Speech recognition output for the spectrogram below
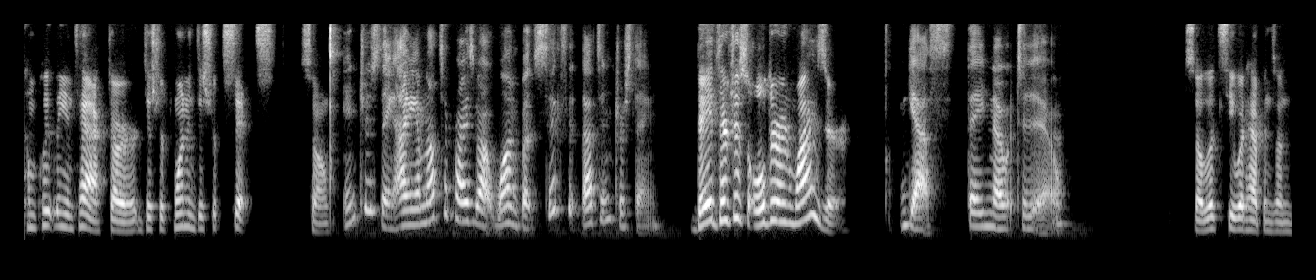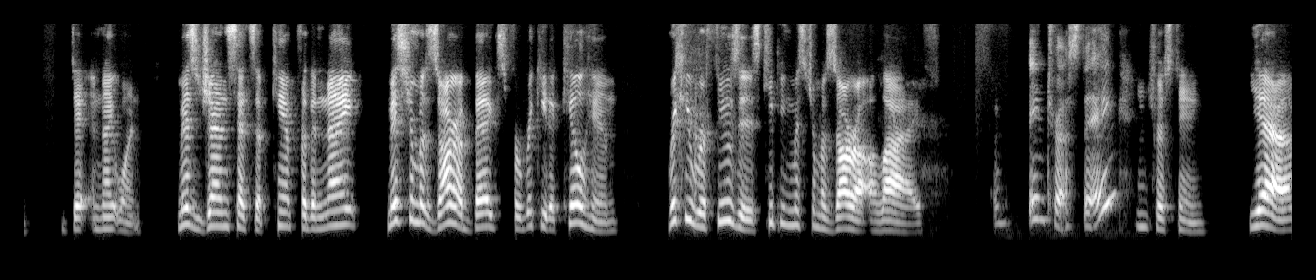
completely intact are District 1 and District 6. So Interesting. I mean, I'm not surprised about one, but six, that's interesting. they, they're just older and wiser. Yes, they know what to do. So let's see what happens on day, night one. Miss Jen sets up camp for the night. Mr. Mazzara begs for Ricky to kill him. Ricky refuses, keeping Mr. Mazzara alive. Interesting. Interesting. Yeah.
